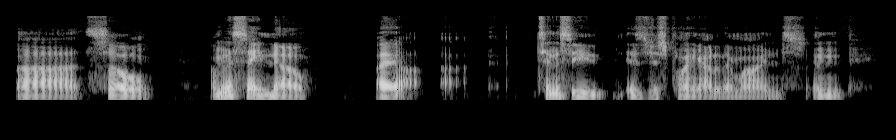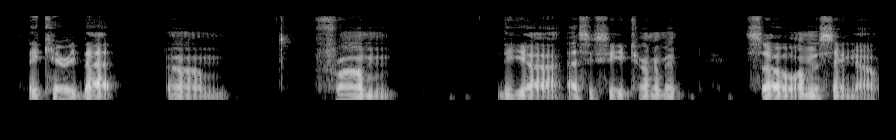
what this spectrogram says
Uh, so I'm gonna say no. I uh, Tennessee is just playing out of their minds, and they carried that um, from the uh, SEC tournament. So I'm gonna say no.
